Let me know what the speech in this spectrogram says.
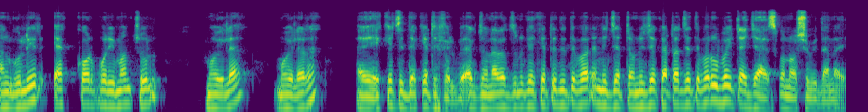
আঙ্গুলির এক কর পরিমাণ চুল মহিলা, মহিলারা কেচি দিয়ে কেটে ফেলবে। একজন কেটে দিতে পারে, নিজেরটাও নিজে কাটা যেতে পারে, উভয়টাই কোনো অসুবিধা নাই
